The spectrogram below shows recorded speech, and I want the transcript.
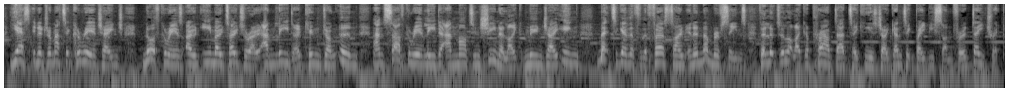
Yes, in a dramatic career change, North Korea's own Imo Totoro and leader Kim Jong un and South Korean leader and Martin Sheena like Moon Jae in met together for the first time in a number of scenes that looked a lot like a proud dad taking his gigantic baby son for a day trip.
